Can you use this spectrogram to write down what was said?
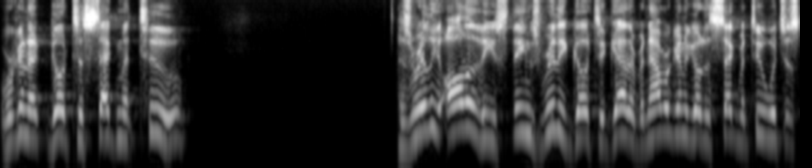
we're going to go to segment two is really all of these things really go together. But now we're going to go to segment two, which is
